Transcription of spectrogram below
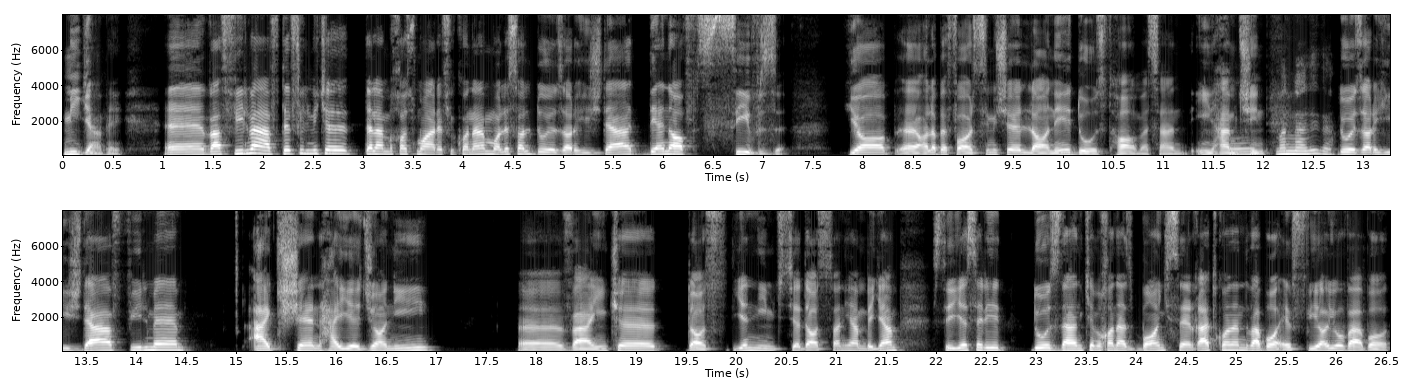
میگم هی. و فیلم هفته فیلمی که دلم می‌خواست معرفی کنم مال سال 2018 Den of Thieves یا حالا به فارسی میشه لانه دزد ها مثلا این خب، همچین. من ندیدم. 2018 فیلم اکشن هیجانی و اینکه داست... یه نیمچه داستانی هم بگم یه سری دزدن که می‌خوان از بانک سرقت کنند و با اف و, و با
